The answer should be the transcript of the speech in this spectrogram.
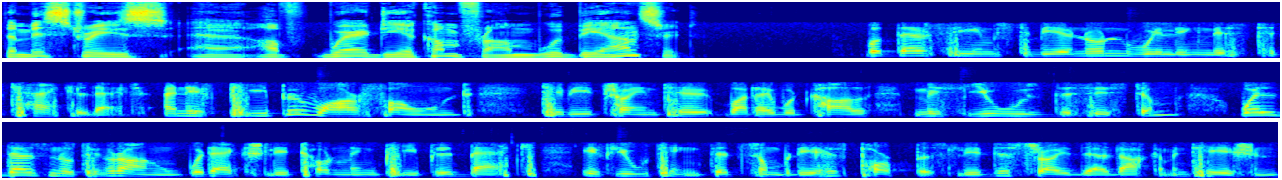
the mysteries uh, of where do you come from would be answered. But there seems to be an unwillingness to tackle that. And if people were found to be trying to, what I would call, misuse the system well, there's nothing wrong with actually turning people back if you think that somebody has purposely destroyed their documentation.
